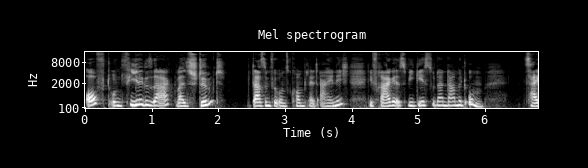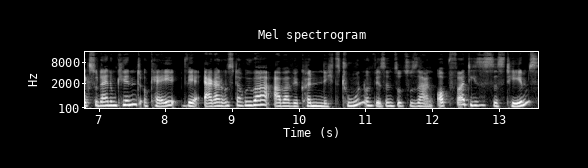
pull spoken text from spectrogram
oft und viel gesagt, weil es stimmt. Da sind wir uns komplett einig. Die Frage ist, wie gehst du dann damit um? Zeigst du deinem Kind, okay, wir ärgern uns darüber, aber wir können nichts tun und wir sind sozusagen Opfer dieses Systems.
